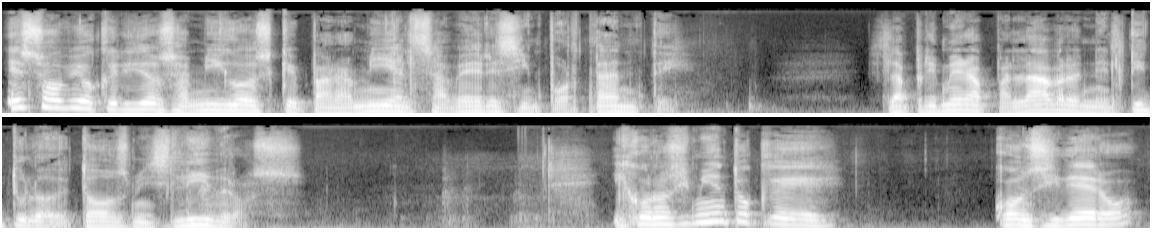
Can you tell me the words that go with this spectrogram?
Es obvio, queridos amigos, que para mí el saber es importante. Es la primera palabra en el título de todos mis libros. Y conocimiento que considero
